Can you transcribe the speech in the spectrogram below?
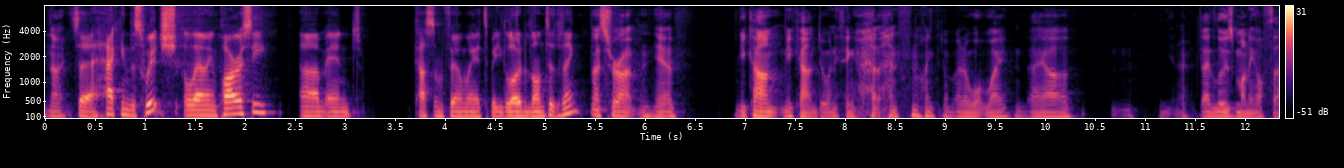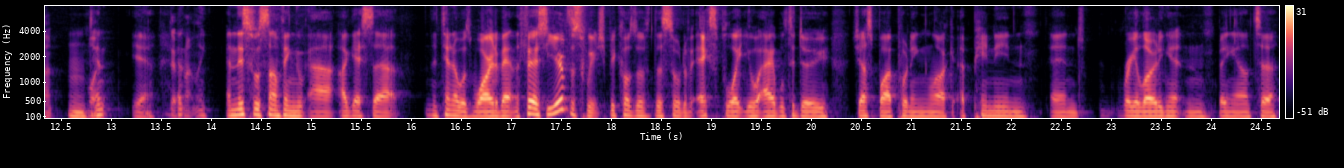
No. It's a hacking the Switch, allowing piracy, um, and custom firmware to be loaded onto the thing. That's right. Yeah, you can't you can't do anything about that. like no matter what way they are, you know, they lose money off that. Like, and yeah, definitely. And this was something uh, I guess uh, Nintendo was worried about in the first year of the Switch because of the sort of exploit you were able to do just by putting like a pin in and reloading it and being able to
